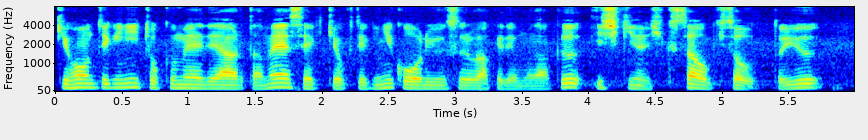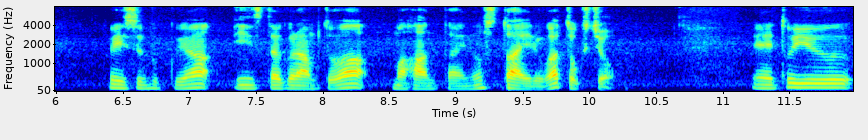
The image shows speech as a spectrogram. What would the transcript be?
基本的に匿名であるため積極的に交流するわけでもなく意識の低さを競うという Facebook や Instagram とは真反対のスタイルが特徴、えーという、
